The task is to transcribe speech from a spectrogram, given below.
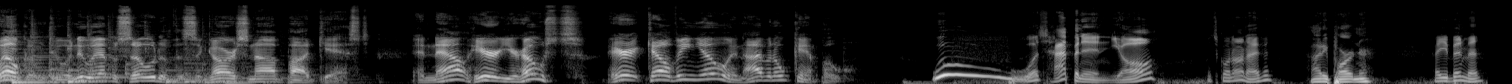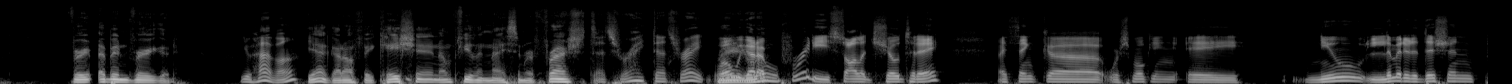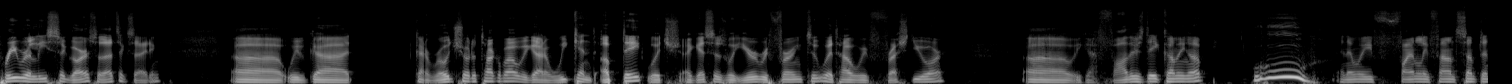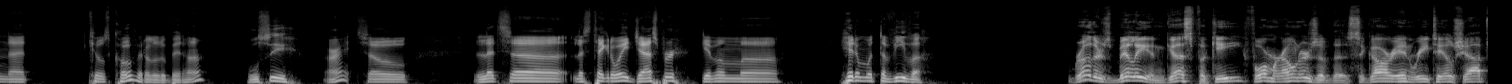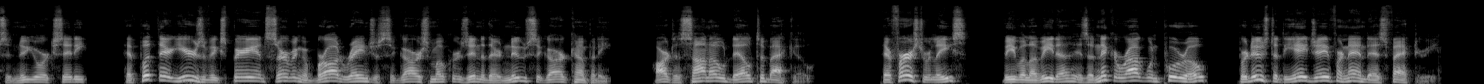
Welcome to a new episode of the Cigar Snob Podcast. And now, here are your hosts, Eric Calvino and Ivan Ocampo. Woo! What's happening, y'all? What's going on, Ivan? Howdy, partner. How you been, man? Very, I've been very good. You have, huh? Yeah, got off vacation. I'm feeling nice and refreshed. That's right. That's right. Well, Ready we to got a pretty solid show today. I think uh, we're smoking a new limited edition pre-release cigar, so that's exciting. Uh, we've got got a road show to talk about. We got a weekend update, which I guess is what you're referring to with how refreshed you are. Uh, we got Father's Day coming up, Woohoo! and then we finally found something that kills COVID a little bit, huh? We'll see. All right, so let's uh let's take it away, Jasper. Give him uh hit him with the Viva. Brothers Billy and Gus Fakih, former owners of the Cigar Inn retail shops in New York City, have put their years of experience serving a broad range of cigar smokers into their new cigar company, Artesano del Tabaco. Their first release, Viva La Vida, is a Nicaraguan puro produced at the A.J. Fernandez factory.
